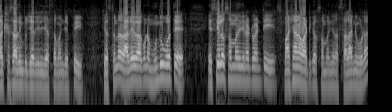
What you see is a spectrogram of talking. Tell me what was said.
కక్ష సాధింపు చర్యలు చేస్తామని చెప్పి చేస్తున్నారు. అదే కాకుండా ముందుకు పోతే ఎస్సీలకు సంబంధించినటువంటి శ్మశాన వాటికకు సంబంధించిన స్థలాన్ని కూడా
